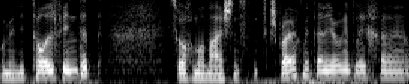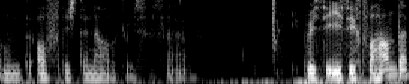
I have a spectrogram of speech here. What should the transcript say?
die wir nicht toll finden suchen wir meistens das Gespräch mit den Jugendlichen und oft ist dann auch ein gewisses, äh, eine gewisse Einsicht vorhanden.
